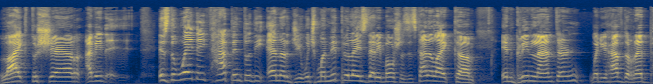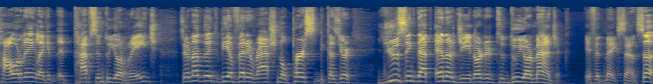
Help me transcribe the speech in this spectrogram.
like to share. I mean, is the way they tap into the energy, which manipulates their emotions. It's kind of like um, in Green Lantern when you have the red power ring, like it, it taps into your rage. So you're not going to be a very rational person because you're using that energy in order to do your magic, if it makes sense. So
